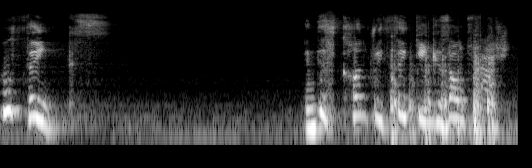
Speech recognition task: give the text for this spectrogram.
Who thinks? In this country, thinking is old fashioned.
